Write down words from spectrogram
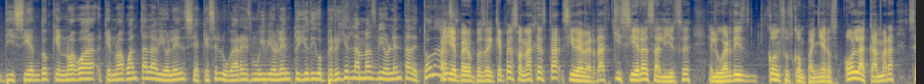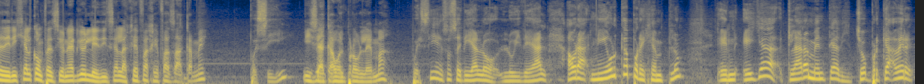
diciendo que no, agua- que no aguanta la violencia, que ese lugar es muy violento. Y yo digo, pero ella es la más violenta de todas. Oye, pero pues ¿en qué personaje está? Si de verdad quisiera salirse, en lugar de ir con sus compañeros o la cámara, se dirige al confesionario y le dice a la jefa, jefa, sácame. Pues sí. Y se acabó el problema. Pues sí, eso sería lo, lo ideal. Ahora, Niurka, por ejemplo, en ella claramente ha dicho, porque, a ver,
